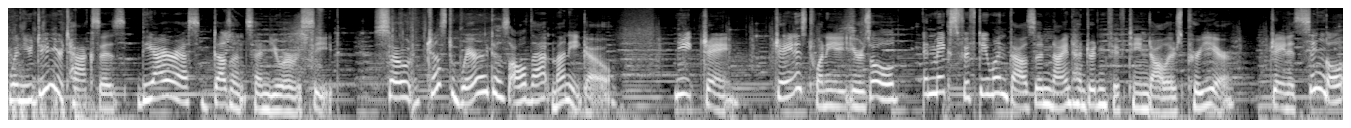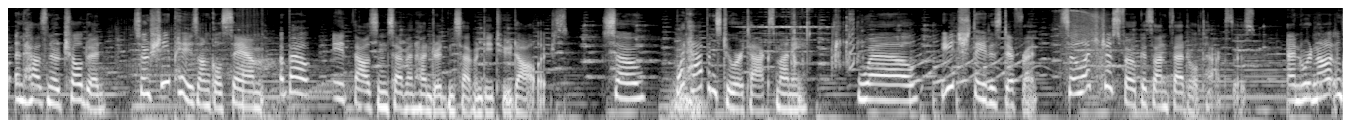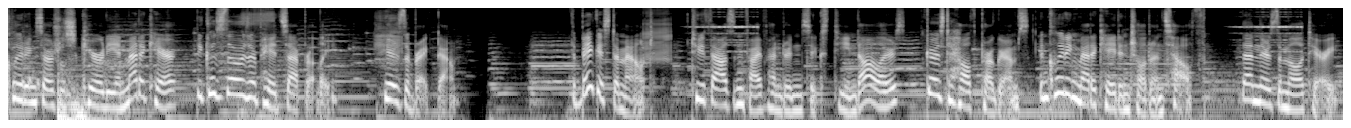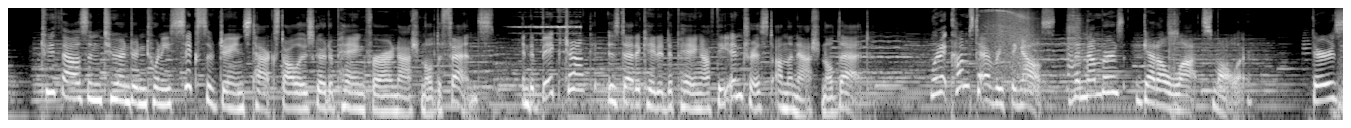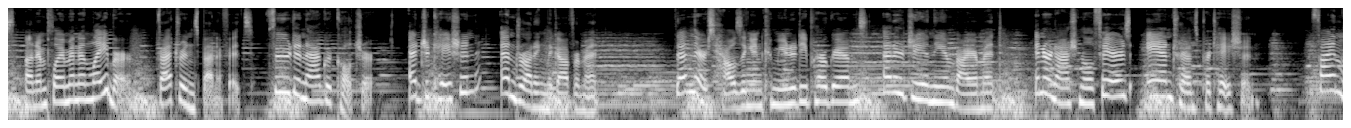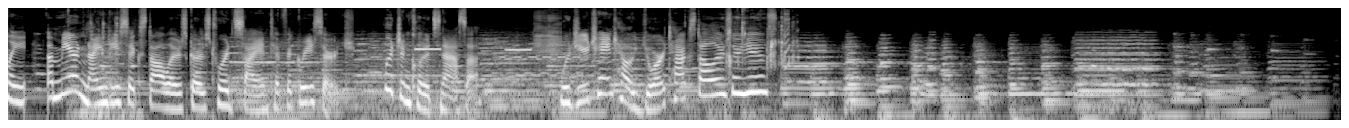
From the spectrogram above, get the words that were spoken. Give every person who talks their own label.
Speaker 1: When you do your taxes, the IRS doesn't send you a receipt. So, just where does all that money go? Meet Jane. Jane is 28 years old and makes $51,915 per year. Jane is single and has no children, so she pays Uncle Sam about $8,772. So, what happens to her tax money? Well, each state is different, so let's just focus on federal taxes. And we're not including Social Security and Medicare because those are paid separately. Here's the breakdown. The biggest amount, $2,516, goes to health programs, including Medicaid and Children's Health. Then there's the military. 2,226 of Jane's tax dollars go to paying for our national defense, and a big chunk is dedicated to paying off the interest on the national debt. When it comes to everything else, the numbers get a lot smaller. There's unemployment and labor, veterans benefits, food and agriculture, education, and running the government. Then there's housing and community programs, energy and the environment, international affairs, and transportation. Finally, a mere $96 goes towards scientific research, which includes NASA. Would you change how your tax dollars are used?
